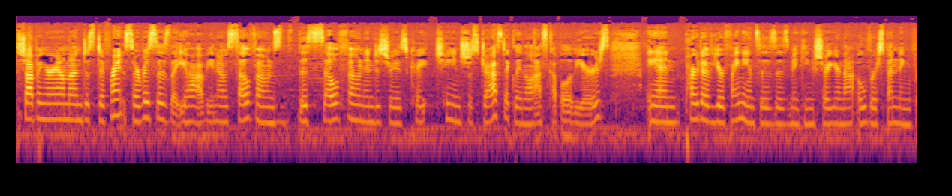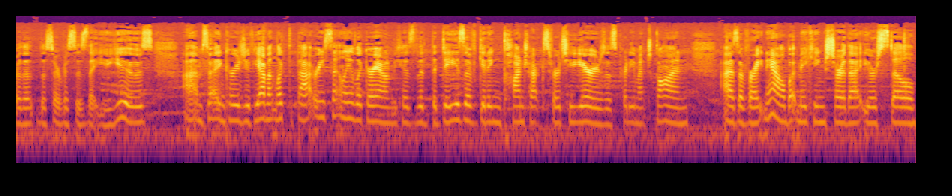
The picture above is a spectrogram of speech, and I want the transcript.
shopping around on just different services that you have. You know, cell phones. The cell phone industry has cra- changed just drastically in the last couple of years, and part of your finances is making sure you're not overspending for the, the services that you use. Um, so I encourage you, if you haven't looked at that recently, look around because the, the days of getting contracts for two years is pretty much gone as of right now. But making sure that you're still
